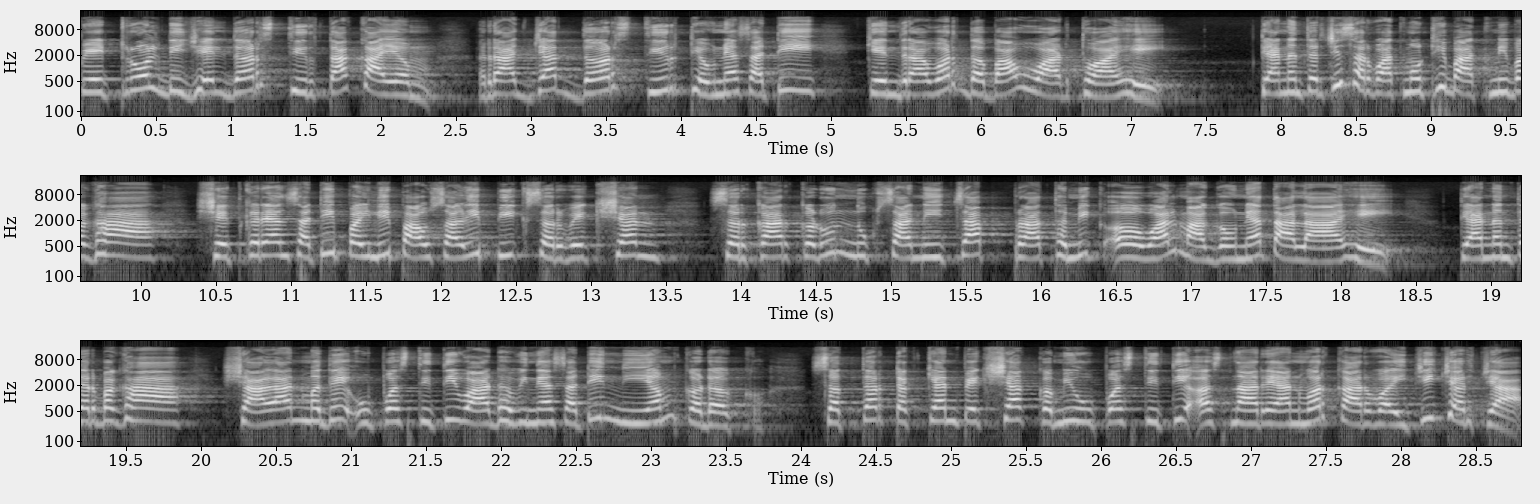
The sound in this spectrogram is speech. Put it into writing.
पेट्रोल डिझेल दर स्थिरता कायम. राज्यात दर स्थिर ठेवण्यासाठी केंद्रावर दबाव वाढतो आहे. त्यानंतरची सर्वात मोठी बातमी बघा शेतकऱ्यांसाठी पहिली पावसाळी पीक सर्वेक्षण सरकारकडून नुकसानीचा प्राथमिक अहवाल मागवण्यात आला आहे. त्यानंतर बघा शाळांमध्ये उपस्थिती वाढविण्यासाठी नियम कडक. सत्तर टक्क्यांपेक्षा कमी उपस्थिती असणाऱ्यांवर कारवाईची चर्चा.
